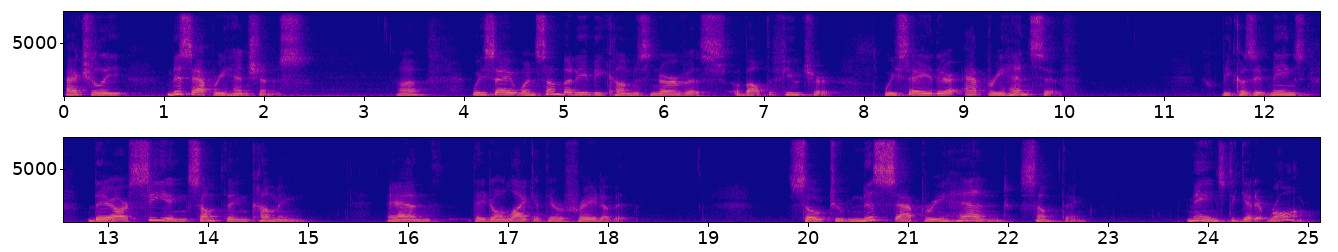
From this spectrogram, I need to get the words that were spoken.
actually misapprehensions. Huh? We say when somebody becomes nervous about the future, we say they're apprehensive because it means they are seeing something coming and they don't like it, they're afraid of it. So to misapprehend something means to get it wrong,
